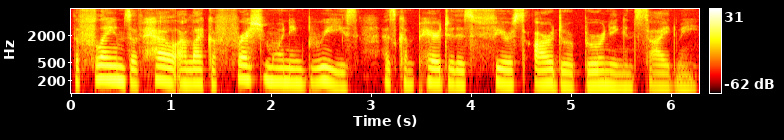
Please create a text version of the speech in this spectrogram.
The flames of hell are like a fresh morning breeze as compared to this fierce ardor burning inside me.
